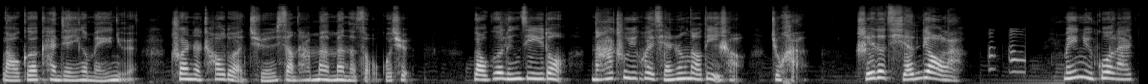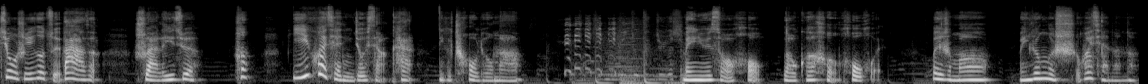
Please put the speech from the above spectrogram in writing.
老哥看见一个美女穿着超短裙向他慢慢的走过去，老哥灵机一动，拿出一块钱扔到地上，就喊：“谁的钱掉了？”美女过来就是一个嘴巴子，甩了一句：“哼，一块钱你就想看，你个臭流氓！” 美女走后，老哥很后悔，为什么没扔个十块钱的呢？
